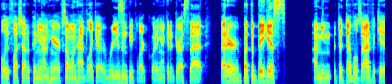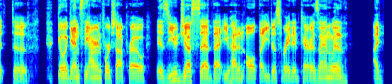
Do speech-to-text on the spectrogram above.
fully fleshed out opinion on here. If someone had like a reason people are quitting, I could address that better. But the biggest, I mean, the devil's advocate to go against the Ironforge.pro is you just said that you had an alt that you just rated Karazhan with. I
